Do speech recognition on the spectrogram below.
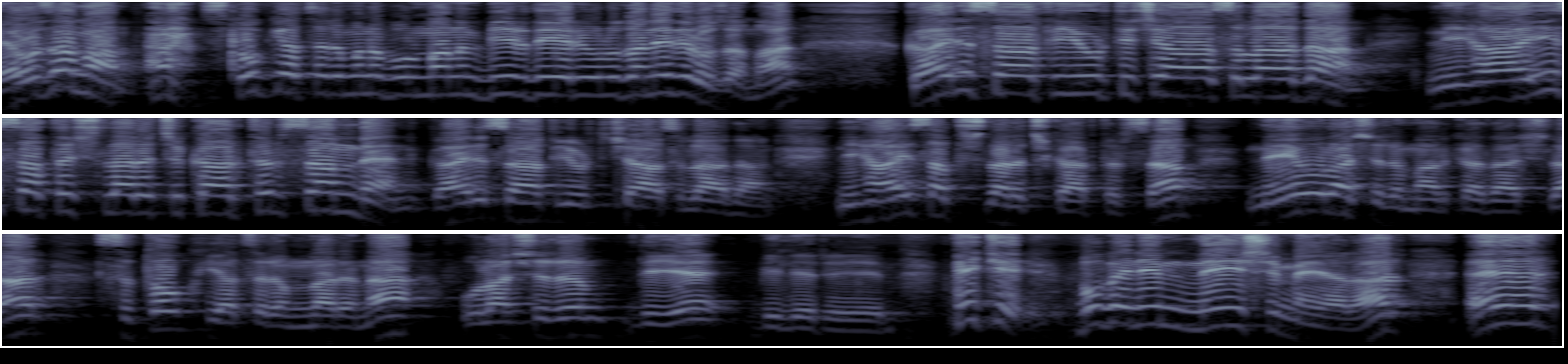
E o zaman stok yatırımını bulmanın bir diğer yolu da nedir o zaman? Gayri safi yurt içi hasıladan nihai satışları çıkartırsam ben gayri safi yurt içi hasıladan nihai satışları çıkartırsam neye ulaşırım arkadaşlar? Stok yatırımlarına ulaşırım diyebilirim. Peki bu benim ne işime yarar? Eğer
